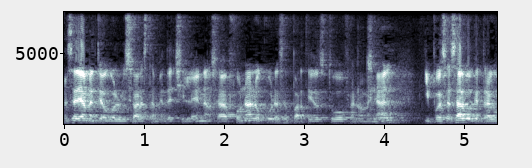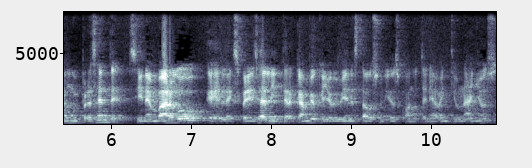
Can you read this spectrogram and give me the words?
ese día metió gol Luis Suárez también de chilena, o sea, fue una locura ese partido, estuvo fenomenal y pues es algo que traigo muy presente. Sin embargo, eh, la experiencia del intercambio que yo viví en Estados Unidos cuando tenía 21 años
